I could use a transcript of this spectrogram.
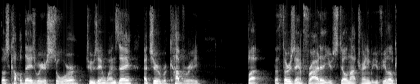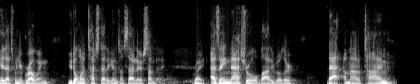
Those couple days where you're sore, Tuesday and Wednesday, that's your recovery. But the Thursday and Friday that you're still not training, but you feel okay, that's when you're growing. You don't want to touch that again until Saturday or Sunday. Right. As a natural bodybuilder, that amount of time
